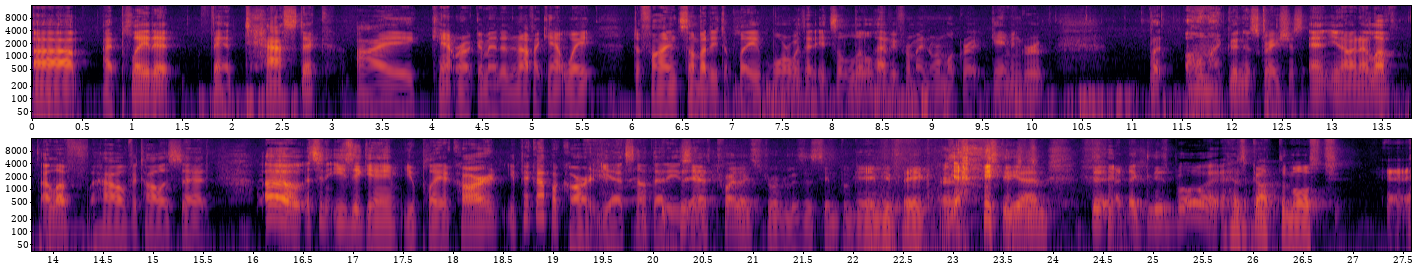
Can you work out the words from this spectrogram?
Uh, I played it. Fantastic. I can't recommend it enough. I can't wait to find somebody to play more with it. It's a little heavy for my normal gaming group, but oh my goodness gracious! And you know, and I love I love how Vitalis said, "Oh, it's an easy game. You play a card, you pick up a card. Yeah, it's not that easy." yeah, Twilight Struggle is a simple game. You play a card. Yeah. the um, the like Lisboa has got the most. Uh,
